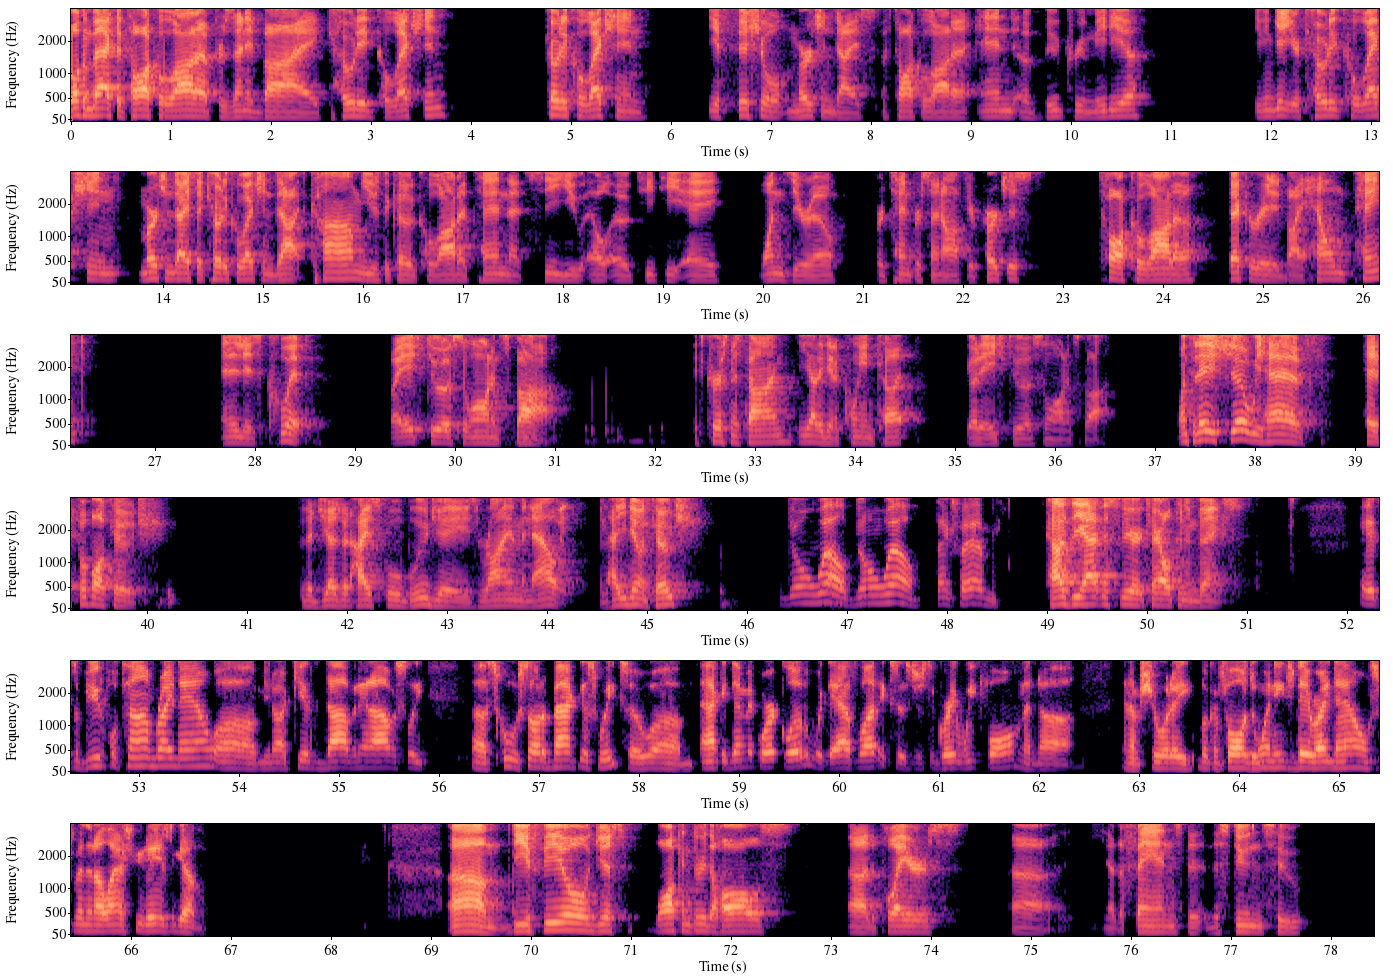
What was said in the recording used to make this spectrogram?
Welcome back to Talk Culotta, presented by Coded Collection. Coded Collection, the official merchandise of Talk Culotta and of Boot Krewe Media. You can get your Coded Collection merchandise at codedcollection.com. Use the code Culotta10, that's C U L O T T A 1 0 for 10% off your purchase. Talk Culotta, decorated by Helm Paint, and it is clipped by H2O Salon and Spa. It's Christmas time. You got to get a clean cut. Go to H2O Salon and Spa. On today's show, we have head football coach for the Jesuit High School Blue Jays, Ryan Manale. How you doing, coach? Doing well, doing well. Thanks for having me. How's the atmosphere at Carrollton and Banks? It's a beautiful time right now. Uh, you know, our kids are diving in, obviously – uh, school started back this week, so um, academic workload with the athletics is just a great week for them, and uh, and I'm sure they looking forward to win each day right now, spending our last few days together. Um, do you feel just walking through the halls, uh, the players, uh, you know, the fans, the the students who,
